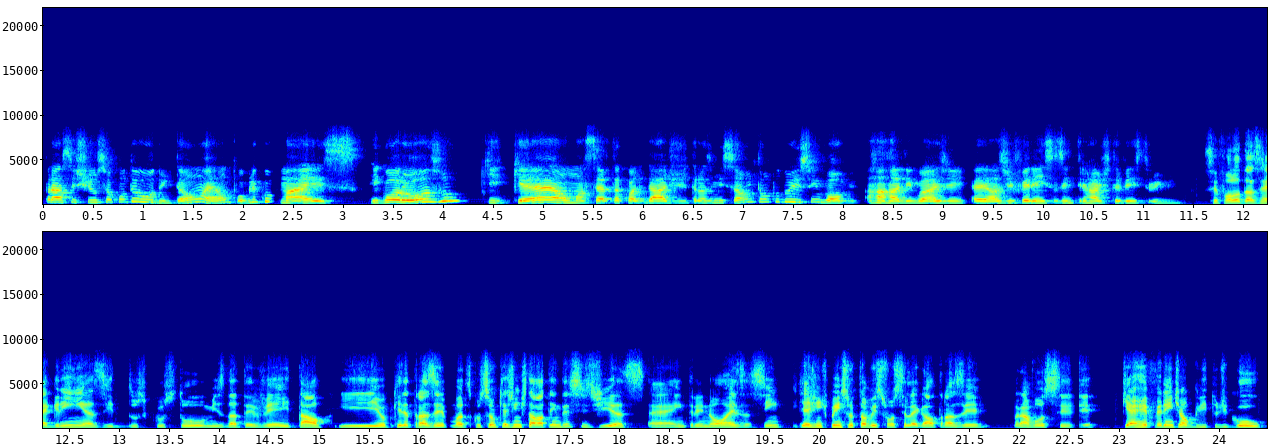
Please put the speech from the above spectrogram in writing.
para assistir o seu conteúdo. Então é um público mais rigoroso que quer uma certa qualidade de transmissão, então tudo isso envolve a linguagem, é, as diferenças entre rádio, TV e streaming. Você falou das regrinhas e dos costumes da TV e tal, e eu queria trazer uma discussão que a gente estava tendo esses dias é, entre nós, assim, e a gente pensou que talvez fosse legal trazer para você, que é referente ao grito de gol.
